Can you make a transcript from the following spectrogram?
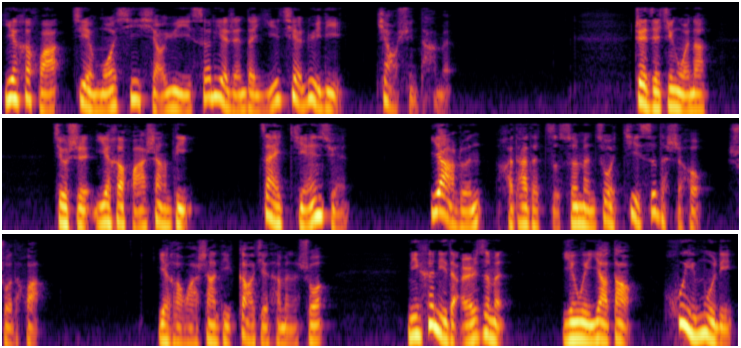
耶和华借摩西小谕以色列人的一切律例教训他们。这节经文呢，就是耶和华上帝在拣选亚伦和他的子孙们做祭司的时候说的话。耶和华上帝告诫他们说：“你和你的儿子们，因为要到会幕里、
